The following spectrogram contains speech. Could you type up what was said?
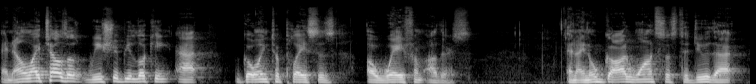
And White tells us we should be looking at going to places away from others. And I know God wants us to do that,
